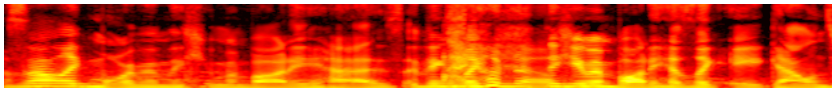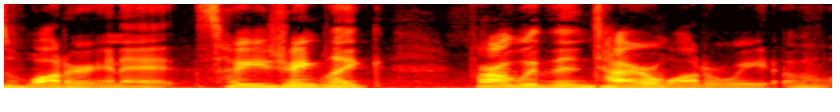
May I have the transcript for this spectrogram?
Isn't that like more than the human body has? I think like don't the human body has like eight gallons of water in it. So you drink like probably the entire water weight of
